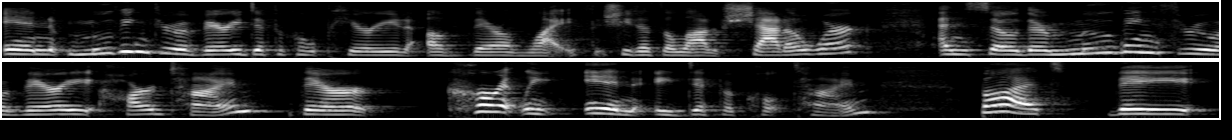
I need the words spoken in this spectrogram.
in moving through a very difficult period of their life. She does a lot of shadow work, and so they're moving through a very hard time. They're currently in a difficult time, but they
